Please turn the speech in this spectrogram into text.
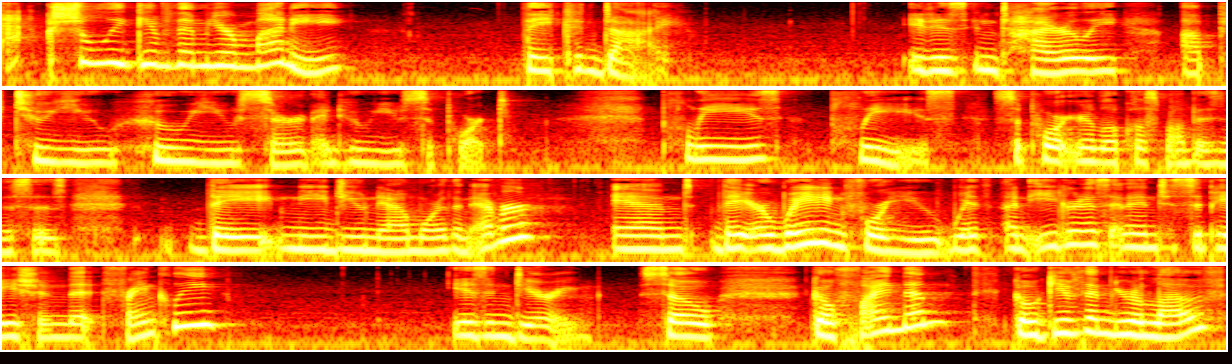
actually give them your money, they could die. It is entirely up to you who you serve and who you support. Please, please support your local small businesses. They need you now more than ever, and they are waiting for you with an eagerness and anticipation that, frankly, is endearing. So go find them, go give them your love,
